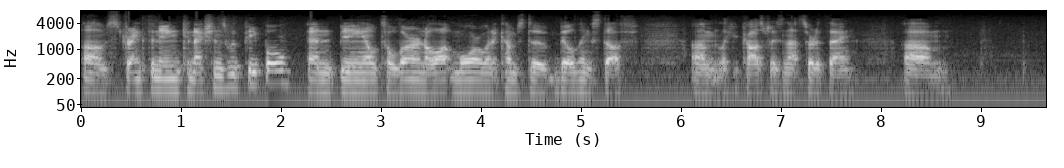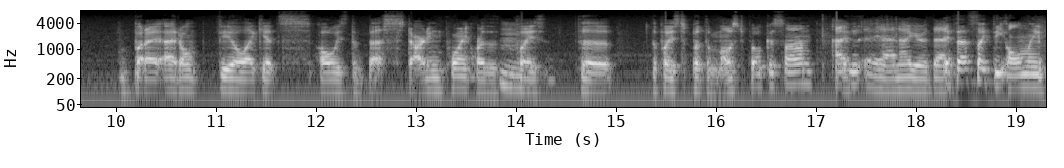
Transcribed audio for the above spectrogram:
Um, strengthening connections with people and being able to learn a lot more when it comes to building stuff, um, like your cosplays and that sort of thing. Um, but I, I don't feel like it's always the best starting point or the Hmm. place the the place to put the most focus on. I, if, yeah, and I agree with that. if that's like the only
